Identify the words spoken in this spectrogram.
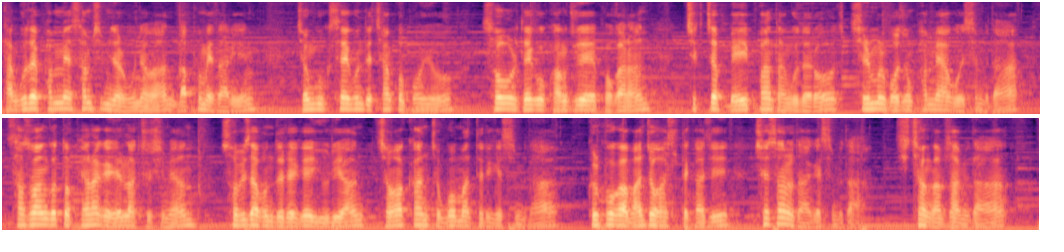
당구대 판매 30년 운영한 납품의 달인 전국 세 군데 창고 보유 서울, 대구, 광주에 보관한 직접 매입한 당구대로 실물 보증 판매하고 있습니다. 사소한 것도 편하게 연락 주시면 소비자분들에게 유리한 정확한 정보만 드리겠습니다. 글코가 만족하실 때까지 최선을 다하겠습니다. 시청 감사합니다.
